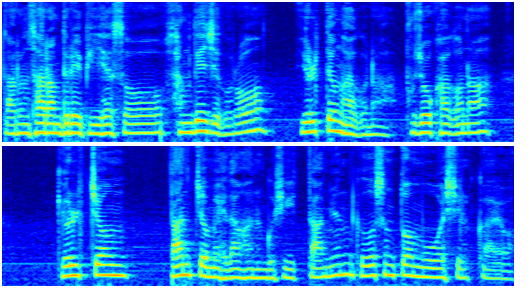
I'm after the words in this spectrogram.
다른 사람들에 비해서 상대적으로 열등하거나 부족하거나 결점, 단점에 해당하는 것이 있다면 그것은 또 무엇일까요?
